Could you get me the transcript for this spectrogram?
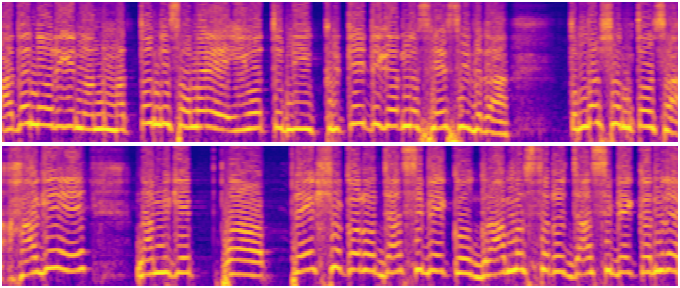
ಮದನ್ ಅವರಿಗೆ ನಾನು ಮತ್ತೊಂದು ಸಲಹೆ ಇವತ್ತು ನೀವು ಕ್ರಿಕೆಟಿಗರನ್ನ ಸೇರಿಸಿದ್ರ ತುಂಬಾ ಸಂತೋಷ. ಹಾಗೆಯೇ ನಮಗೆ ಪ್ರೇಕ್ಷಕರು ಜಾಸ್ತಿ ಬೇಕು, ಗ್ರಾಮಸ್ಥರು ಜಾಸ್ತಿ ಬೇಕಂದ್ರೆ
